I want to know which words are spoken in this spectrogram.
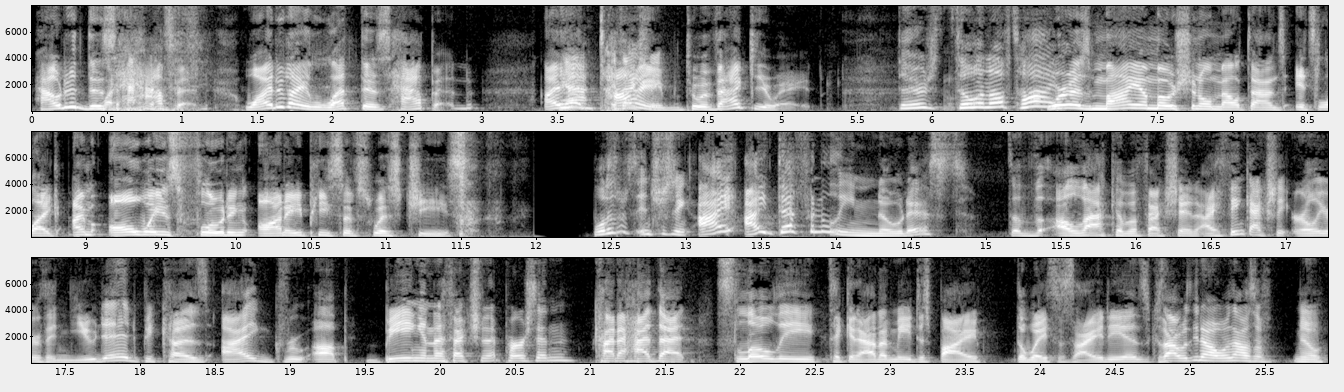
How did this happened? happen? Why did I let this happen? I Yeah, had time actually- to evacuate. There's still enough time. Whereas my emotional meltdowns, it's like I'm always floating on a piece of Swiss cheese. Well, this was interesting. I, I definitely noticed a lack of affection, I think actually earlier than you did, because I grew up being an affectionate person, kind of had that slowly taken out of me just by the way society is. Because I was, you know, when I was a you know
